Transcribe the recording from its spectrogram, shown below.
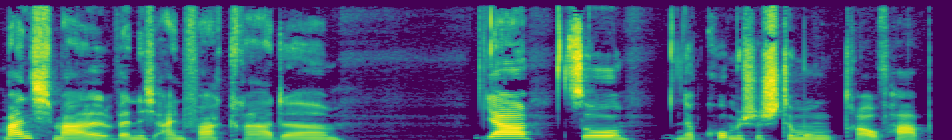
manchmal, wenn ich einfach gerade, ja, so eine komische Stimmung drauf habe,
